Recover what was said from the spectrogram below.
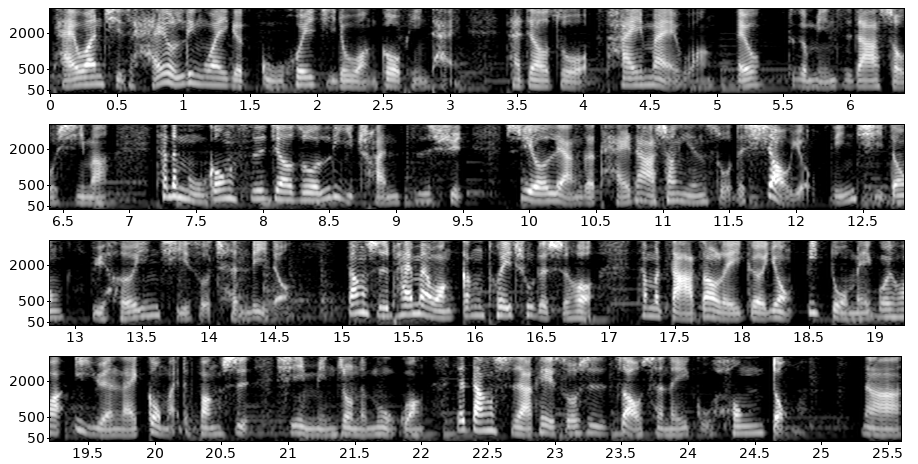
台湾其实还有另外一个骨灰级的网购平台，它叫做拍卖王。哎呦，这个名字大家熟悉吗？它的母公司叫做力传资讯，是由两个台大商研所的校友林启东与何英奇所成立的哦。当时拍卖王刚推出的时候，他们打造了一个用一朵玫瑰花一元来购买的方式，吸引民众的目光，在当时啊，可以说是造成了一股轰动。那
